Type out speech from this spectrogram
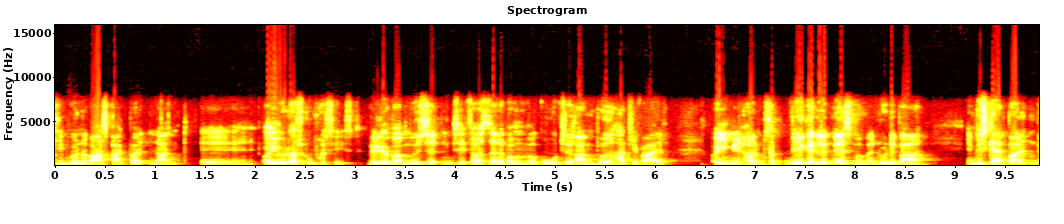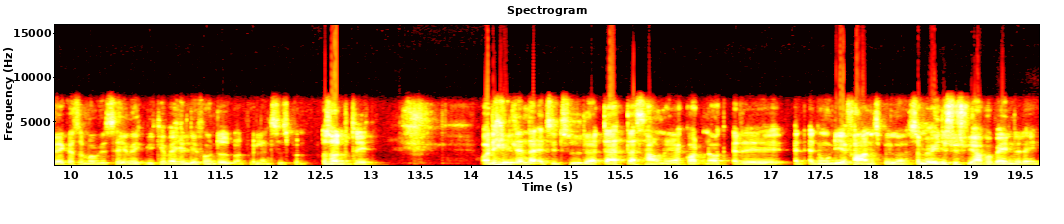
de begynder bare at sparke bolden langt, øh, og i øvrigt også upræcist, hvilket var modsætning til første alder, hvor man var gode til at ramme både Haji Wright og Emil Holm. Så virker det lidt mere som om, at nu er det bare, jamen vi skal have bolden væk, og så må vi se, om ikke vi kan være heldige at få en dødbold på et eller andet tidspunkt. Og så er det det. Og det hele den der attitude der, der, der savner jeg godt nok, at, øh, at, at nogle af de erfarne spillere, som jeg egentlig synes, vi har på banen i dag,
